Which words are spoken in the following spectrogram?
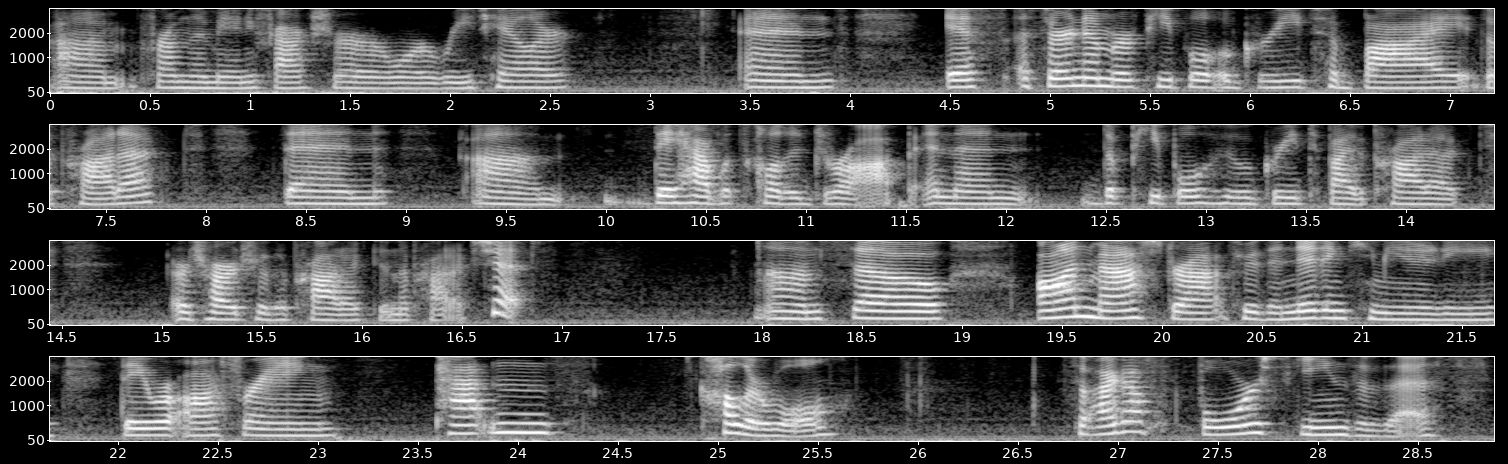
um, from the manufacturer or retailer. And if a certain number of people agree to buy the product, then um, they have what's called a drop, and then the people who agreed to buy the product are charged for the product, and the product ships. Um, so on Massdrop through the knitting community, they were offering Patons Colorwul. So I got four skeins of this,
